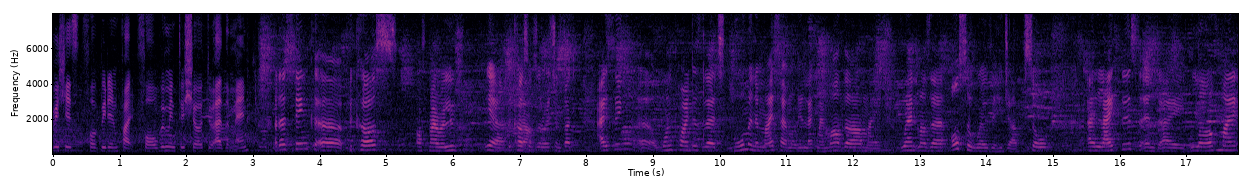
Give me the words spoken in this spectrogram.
which is forbidden part for women to show to other men. But I think uh, because of my religion, yeah, because of the religion. But I think uh, one point is that women in my family, like my mother, my grandmother, also wear the hijab. So I like this and I love my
